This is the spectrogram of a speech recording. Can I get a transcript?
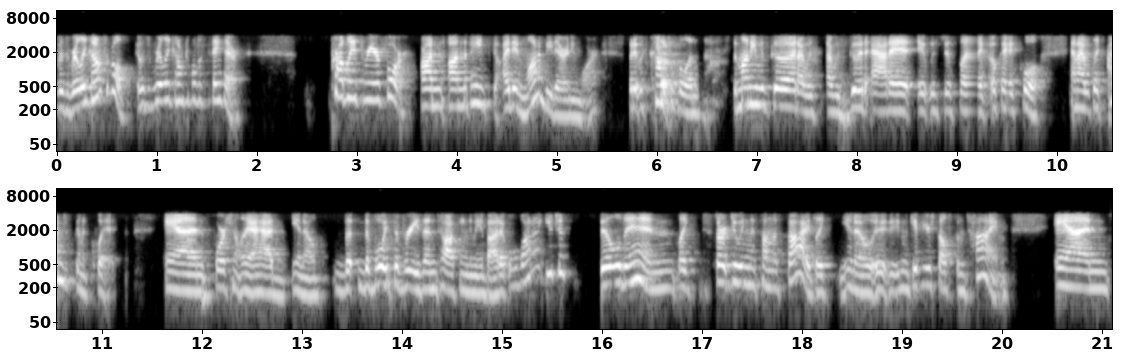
It was really comfortable. It was really comfortable to stay there. Probably three or four on on the pain scale. I didn't want to be there anymore, but it was comfortable sure. enough. The money was good. I was I was good at it. It was just like okay, cool. And I was like, I'm just gonna quit. And fortunately, I had you know the, the voice of reason talking to me about it. Well, why don't you just build in like start doing this on the side like you know and give yourself some time. And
